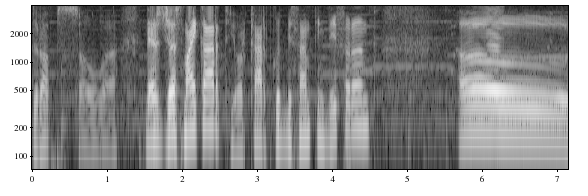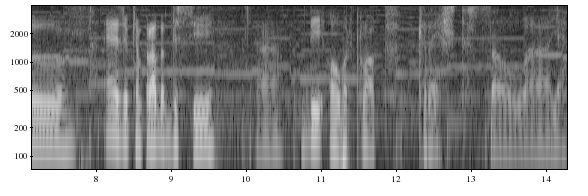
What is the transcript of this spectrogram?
drops. So uh, that's just my card. Your card could be something different. Oh as you can probably see uh, the overclock crashed. So uh, yeah.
